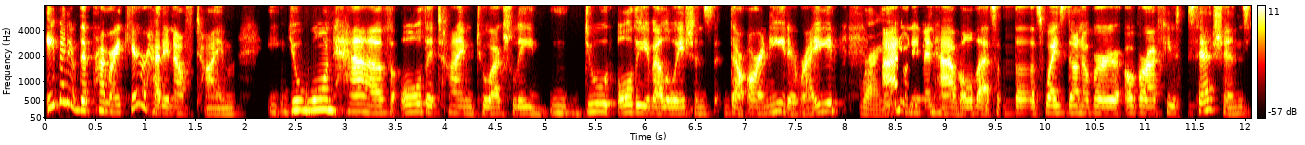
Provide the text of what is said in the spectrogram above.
even if the primary care had enough time, you won't have all the time to actually do all the evaluations that are needed, right? Right. I don't even have all that. So that's why it's done over over a few sessions.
